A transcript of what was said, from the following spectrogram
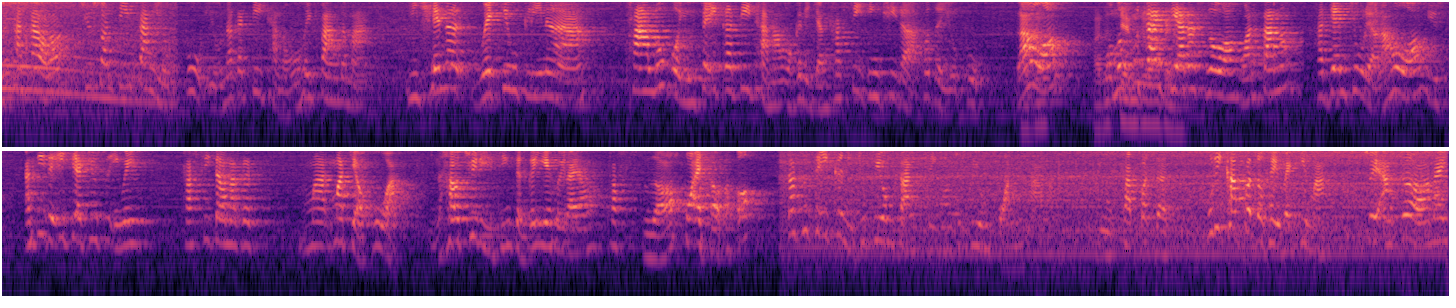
你看到了，就算地上有布、有那个地毯，我会放的嘛。以前的 vacuum cleaner 啊，它如果有这一个地毯啊，我跟你讲，它吸进去的或者有布，然后哦，我们不在家的时候哦，完蛋喽，它粘住了，然后哦，有安弟的一家就是因为它吸到那个抹抹脚布啊，然后去旅行整个月回来哦，它死了坏了哦。但是这一个你就不用担心哦，就不用管它了，有 carpet 的，不立 carpet 都可以 vacuum 啊。所以安哥哦，那一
